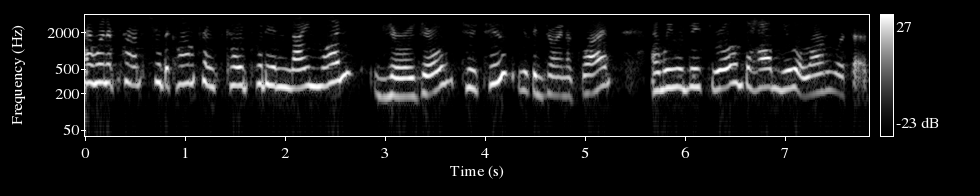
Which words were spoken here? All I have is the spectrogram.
And when it prompts for the conference code, put in 910022. You can join us live, and we would be thrilled to have you along with us.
